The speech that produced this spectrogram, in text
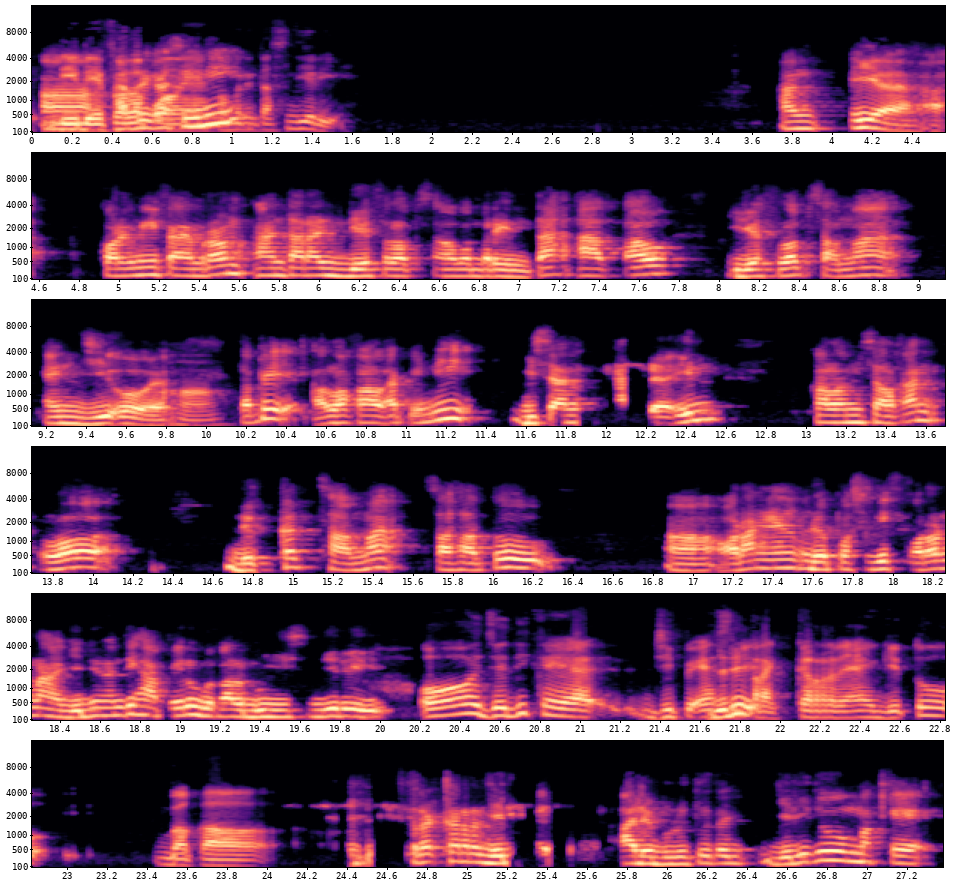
di uh, develop aplikasi oleh ini- pemerintah sendiri. an- iya, correct me if I'm wrong, antara di develop sama pemerintah atau di develop sama NGO ya. Aha. Tapi local app ini bisa ngadain kalau misalkan lo deket sama salah satu uh, orang yang udah positif corona. Jadi nanti HP lu bakal bunyi sendiri. Oh, jadi kayak GPS Jadi- trackernya gitu bakal Tracker jadi ada Bluetooth. Jadi tuh make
